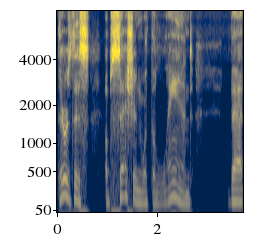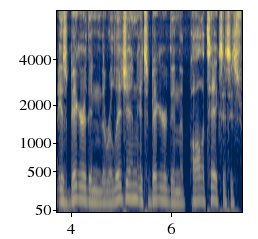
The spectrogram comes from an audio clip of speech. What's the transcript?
there was this obsession with the land that is bigger than the religion. It's bigger than the politics. It's it's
